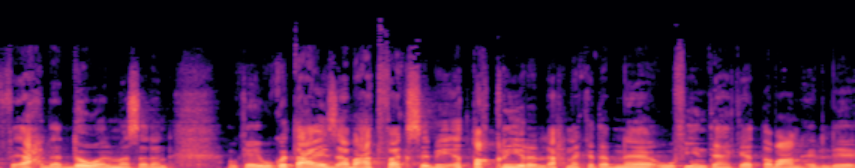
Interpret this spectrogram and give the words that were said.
في إحدى الدول مثلا okay وكنت عايز أبعت فاكس بالتقرير اللي إحنا كتبناه وفي انتهاكات طبعا اللي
